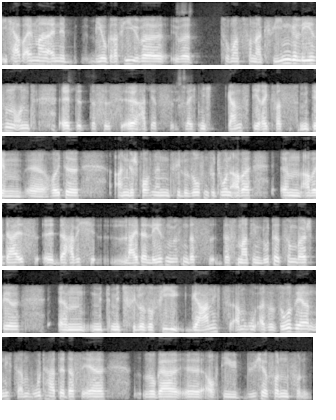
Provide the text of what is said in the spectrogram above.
ich habe einmal eine Biografie über, über Thomas von Aquin gelesen und äh, das ist, äh, hat jetzt vielleicht nicht ganz direkt was mit dem äh, heute angesprochenen Philosophen zu tun, aber ähm, aber da ist, äh, da habe ich leider lesen müssen, dass dass Martin Luther zum Beispiel ähm, mit mit Philosophie gar nichts am Hut, also so sehr nichts am Hut hatte, dass er sogar äh, auch die Bücher von von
